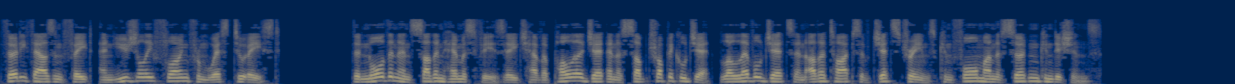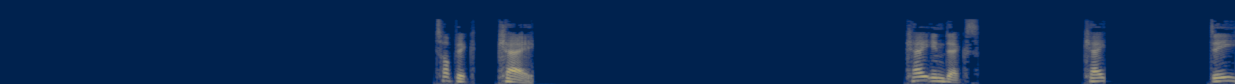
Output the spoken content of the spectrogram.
30,000 feet, and usually flowing from west to east. The northern and southern hemispheres each have a polar jet and a subtropical jet. Low-level jets and other types of jet streams can form under certain conditions. Topic K K index K D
